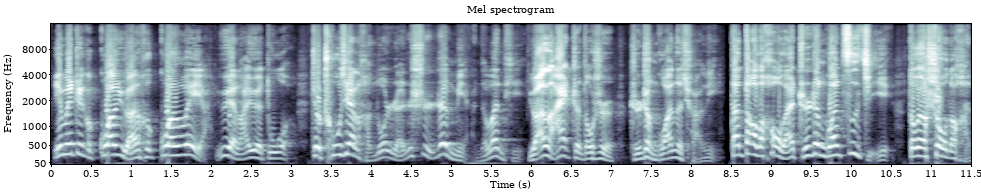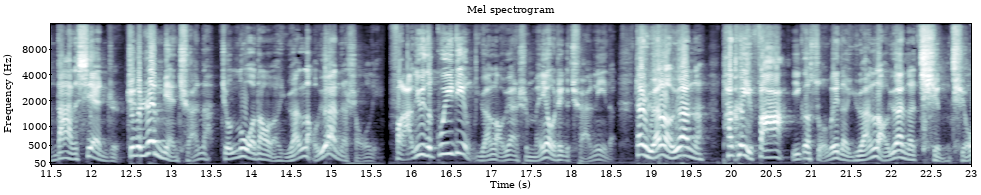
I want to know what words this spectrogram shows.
因为这个官员和官位啊越来越多。就出现了很多人事任免的问题。原来这都是执政官的权利，但到了后来，执政官自己都要受到很大的限制。这个任免权呢，就落到了元老院的手里。法律的规定，元老院是没有这个权利的。但是元老院呢，它可以发一个所谓的元老院的请求，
